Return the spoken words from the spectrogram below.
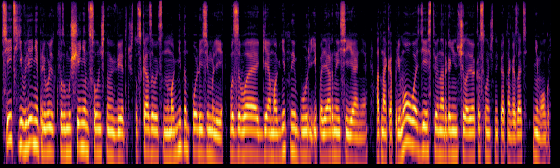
Все эти явления приводят к возмущениям в солнечном ветре, что сказывается на магнитном поле Земли, вызывая геомагнитные магнитные бури и полярные сияния. Однако прямого воздействия на организм человека солнечные пятна оказать не могут.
